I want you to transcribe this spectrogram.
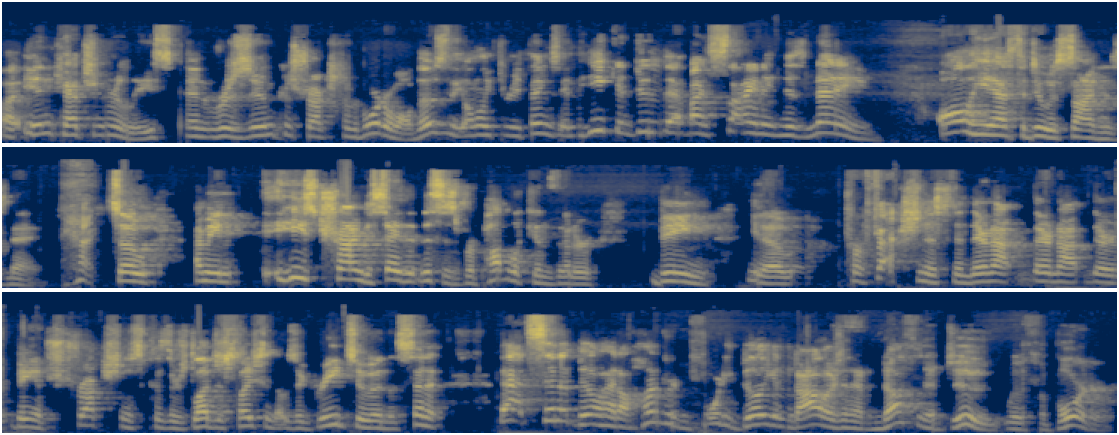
uh, in catch and release, and resume construction of the border wall. Those are the only three things, and he can do that by signing his name. All he has to do is sign his name. So I mean, he's trying to say that this is Republicans that are being, you know, perfectionists, and they're not. They're not. They're being obstructionist because there's legislation that was agreed to in the Senate. That Senate bill had 140 billion dollars and had nothing to do with the border.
